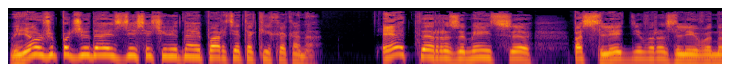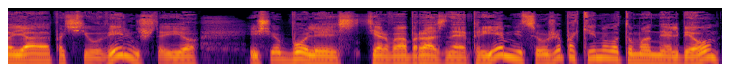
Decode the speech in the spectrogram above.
меня уже поджидает здесь очередная партия таких, как она. Это, разумеется, последнего разлива, но я почти уверен, что ее еще более стервообразная преемница уже покинула туманный Альбион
